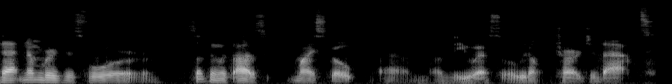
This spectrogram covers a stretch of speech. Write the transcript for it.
That numbers is for something out of my scope um, of the US, so we don't charge that.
